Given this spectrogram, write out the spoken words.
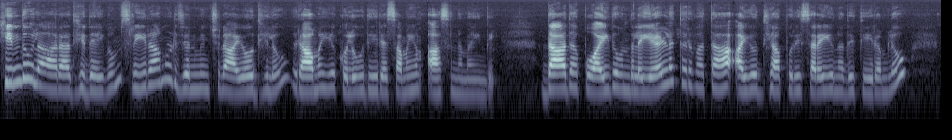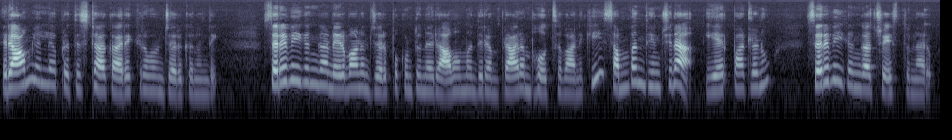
హిందువుల ఆరాధ్య దైవం శ్రీరాముడు జన్మించిన అయోధ్యలో రామయ్య కొలువుదీరే సమయం ఆసన్నమైంది. దాదాపు ఐదు వందల ఏళ్ళ తర్వాత అయోధ్యాపురి సరయు నది తీరంలో రామ్లల్లా ప్రతిష్ఠా కార్యక్రమం జరగనుంది. శరవేగంగా నిర్మాణం జరుపుకుంటున్న రామమందిరం ప్రారంభోత్సవానికి సంబంధించిన ఏర్పాట్లను శరవేగంగా చేస్తున్నారు.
